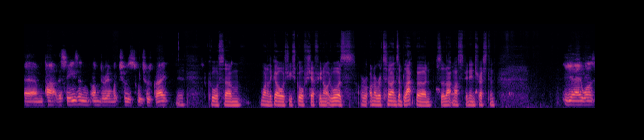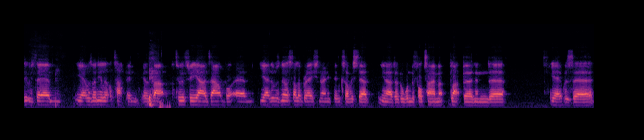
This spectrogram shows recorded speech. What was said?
um, part of the season under him, which was which was great. Yeah, of course. Um, one of the goals you scored for Sheffield United was on a return to Blackburn, so that must have been interesting. Yeah, it was. It was. Um, yeah, it was only a little tap in. It was about two or three yards out, but um, yeah, there was no celebration or anything because obviously, I, you know, I had a wonderful time at Blackburn, and uh, yeah, it was. Uh,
